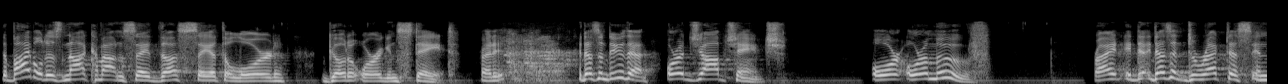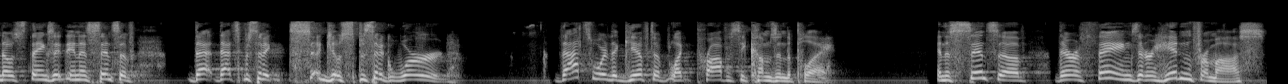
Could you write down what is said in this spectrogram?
The Bible does not come out and say, Thus saith the Lord, go to Oregon State. Right? It, it doesn't do that. Or a job change. Or, or a move right? It, it doesn't direct us in those things in a sense of that, that specific, specific word. That's where the gift of like prophecy comes into play. In the sense of there are things that are hidden from us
